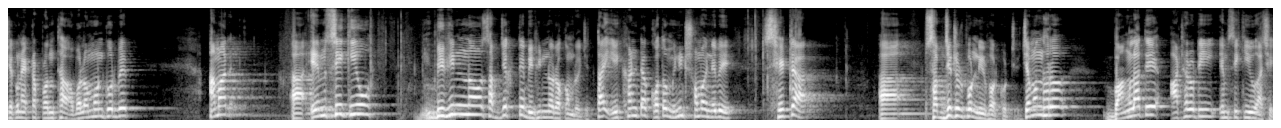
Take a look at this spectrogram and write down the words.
যে কোনো একটা পন্থা অবলম্বন করবে। আমার এমসিকিউ বিভিন্ন সাবজেক্টে বিভিন্ন রকম রয়েছে। তাই এখানটা কত মিনিট সময় নেবে সেটা সাবজেক্টের উপর নির্ভর করছে। যেমন ধরো, বাংলাতে আঠারোটি এমসিকিউ আছে।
